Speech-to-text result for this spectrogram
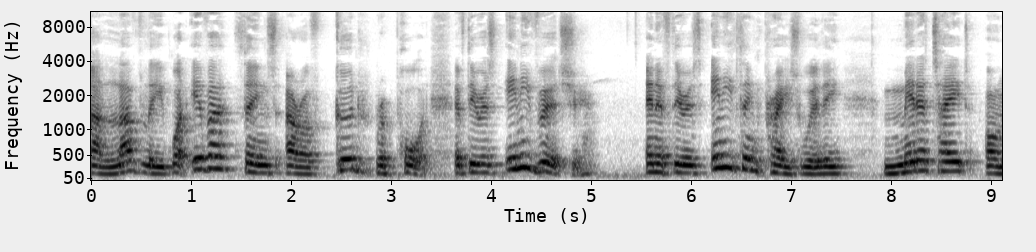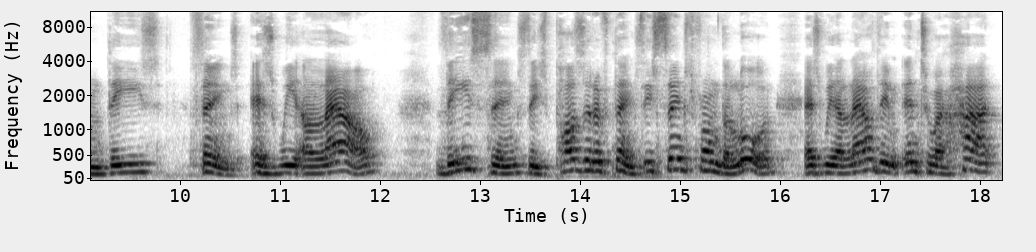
are lovely, whatever things are of good report, if there is any virtue, And if there is anything praiseworthy, meditate on these things as we allow these things, these positive things, these things from the Lord, as we allow them into our heart,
